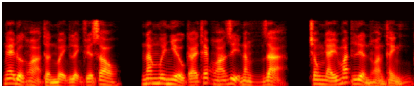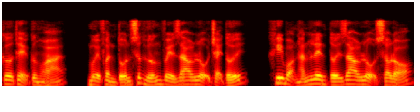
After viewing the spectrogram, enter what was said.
nghe được hỏa thần mệnh lệnh phía sau, năm mươi nhiều cái thép hóa dị năng giả, trong nháy mắt liền hoàn thành cơ thể cương hóa, mười phần tốn sức hướng về giao lộ chạy tới, khi bọn hắn lên tới giao lộ sau đó,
